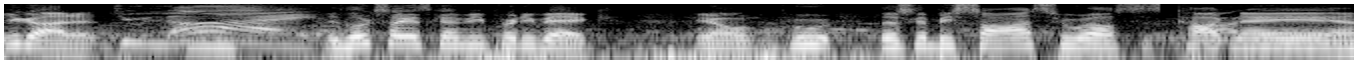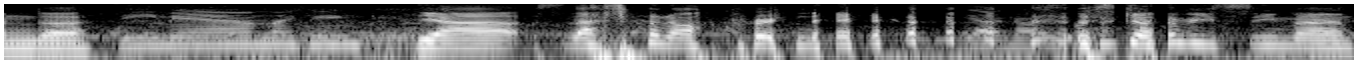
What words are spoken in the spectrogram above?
You got it. July. It looks like it's going to be pretty big. You know, who there's going to be Sauce, who else is Cogne Cogne. and uh, Z-Man, I think. yeah, that's an awkward name. Yeah, no, it's like going to be C-Man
